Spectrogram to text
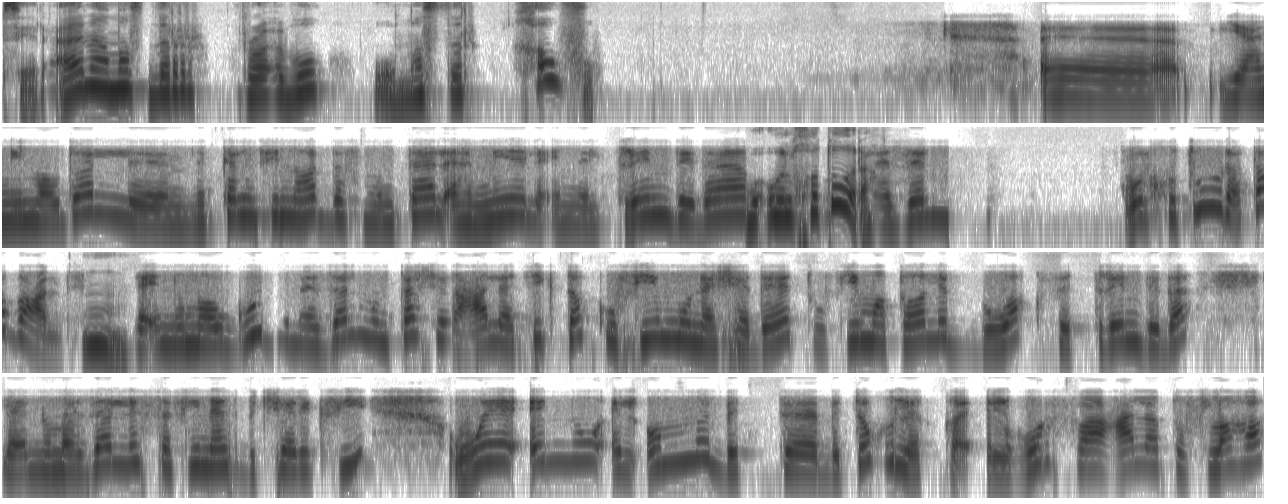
بصير أنا مصدر رعبه ومصدر خوفه؟ آه يعني الموضوع اللي بنتكلم فيه النهارده في منتهى الأهمية لأن الترند ده والخطورة. ما زال والخطورة طبعا لأنه موجود ما زال منتشر على تيك توك وفي مناشدات وفي مطالب بوقف الترند ده لأنه ما زال لسه في ناس بتشارك فيه وإنه الأم بت بتغلق الغرفة على طفلها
